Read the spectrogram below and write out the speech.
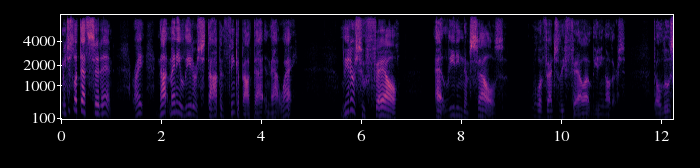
mean, just let that sit in, right? Not many leaders stop and think about that in that way. Leaders who fail at leading themselves will eventually fail at leading others. They'll lose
